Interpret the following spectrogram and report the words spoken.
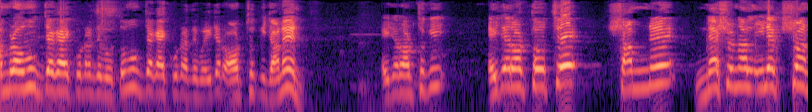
আমরা অমুক জায়গায় কোটা দেবো তমুক জায়গায় কোটা দেবো। এটার অর্থ কি জানেন? এইটার অর্থ কি? এইটার অর্থ হচ্ছে সামনে ন্যাশনাল ইলেকশন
